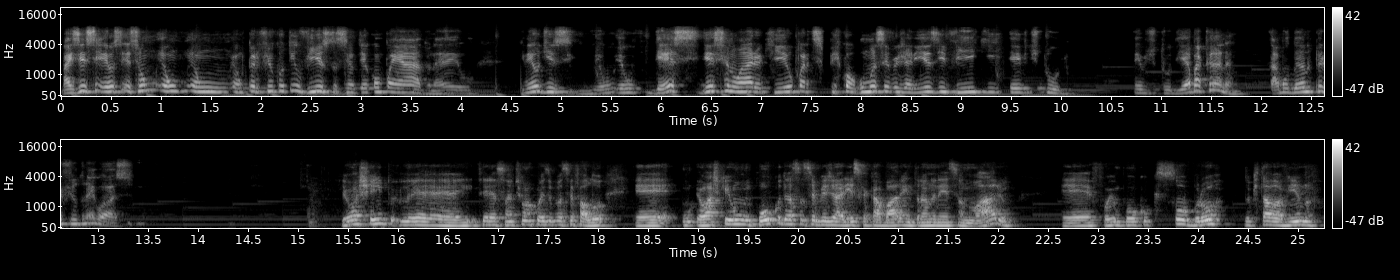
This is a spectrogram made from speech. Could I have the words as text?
Mas esse, esse é, um, é, um, é, um, é um perfil que eu tenho visto, assim, eu tenho acompanhado, né? Eu, que nem eu disse, eu, eu desse, desse anuário aqui, eu participei com algumas cervejarias e vi que teve de tudo. Teve de tudo. E é bacana, tá mudando o perfil do negócio. Eu achei é, interessante uma coisa que você falou. É, eu acho que um pouco dessas cervejarias que acabaram entrando nesse anuário é, foi um pouco que sobrou do que estava vindo,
